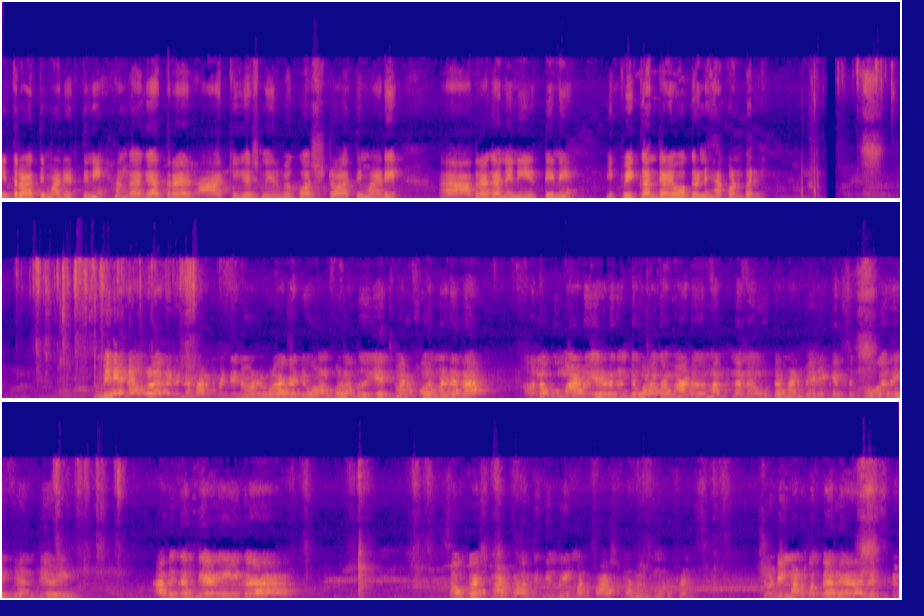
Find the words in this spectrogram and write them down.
ಈ ಥರ ಅಳತಿ ಮಾಡಿರ್ತೀನಿ ಹಾಗಾಗಿ ಆ ಅಕ್ಕಿಗೆ ಎಷ್ಟು ನೀರು ಬೇಕು ಅಷ್ಟು ಅಳತಿ ಮಾಡಿ ಅದ್ರಾಗ ನೆನೆ ಇಟ್ಟೀನಿ. ಈ ಕ್ವಿಕ್ ಅಂತೇಳಿ ಒಗ್ಗರಣೆ ಹಾಕೊಂಡು ಬರ್ರಿ. ಮೇನ್ ಉಳ್ಳಾಗಡ್ಡಿನ ಮಾಡ್ಬಿಟ್ಟು ನೋಡ್ರಿ. ಉಳ್ಳಾಗಡ್ಡಿ ಒಣಕೊಳ್ಳೋದು ಯಜಮಾನ ಫೋನ್ ಮಾಡ್ಯಾರ. ಲಘು ಮಾಡು ಎರಡು ಗಂಟೆ ಒಳಗ ಮಾಡು ಮತ್ತು ನಾನು ಊಟ ಮಾಡಿ ಬೇರೆ ಕೆಲ್ಸಕ್ಕೆ ಹೋಗೋದೈತಿ ಅಂತೇಳಿ ಅದಕ್ಕಂತೇಳಿ ಈಗ ಸಾವಕಾಶ ಮಾಡ್ಕೊಳತಿದ್ದೀನಿ ಈಗ ಮತ್ತೆ ಫಾಸ್ಟ್ ಮಾಡ್ಬೇಕು ನೋಡ್ರಿ ಫ್ರೆಂಡ್ಸ್ ಶೂಟಿಂಗ್ ಮಾಡ್ಕೊತಾರೆ ರೆಸಿಪಿ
